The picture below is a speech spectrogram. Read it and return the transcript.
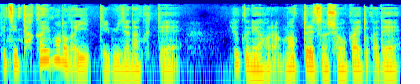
別に高いものがいいって意味じゃなくてよくねほらマットレスの紹介とかで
